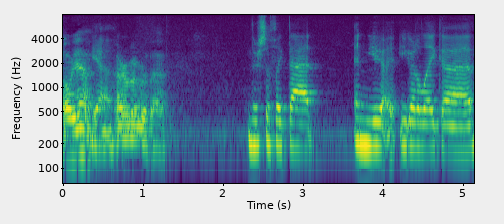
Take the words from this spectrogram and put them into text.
Oh yeah, Yeah. I remember that. There's stuff like that, and you you gotta like uh,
